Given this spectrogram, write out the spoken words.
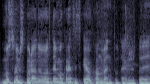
muslimskú radu od demokratického konventu, takže to je...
